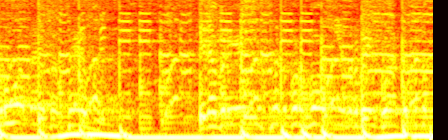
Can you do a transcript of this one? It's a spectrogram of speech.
Ruang Entertainment. Kita berikan satu performa yang terbaik buat teman-teman.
